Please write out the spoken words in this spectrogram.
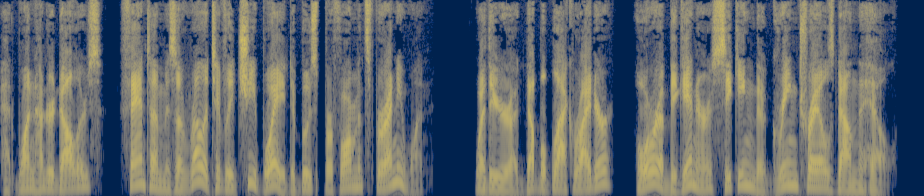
At $100, Phantom is a relatively cheap way to boost performance for anyone, whether you're a double black rider or a beginner seeking the green trails down the hill.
